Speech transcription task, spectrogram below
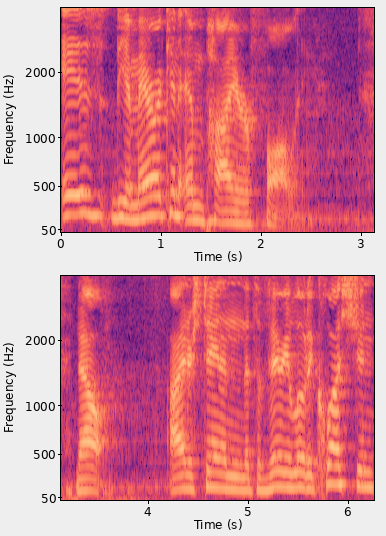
Is the American empire falling? Now, I understand that's a very loaded question,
